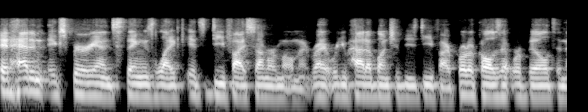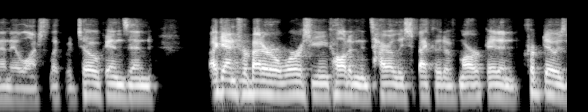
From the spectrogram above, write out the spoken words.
it hadn't experienced things like its DeFi summer moment, right? Where you had a bunch of these DeFi protocols that were built and then they launched liquid tokens. And again, for better or worse, you can call it an entirely speculative market. And crypto is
